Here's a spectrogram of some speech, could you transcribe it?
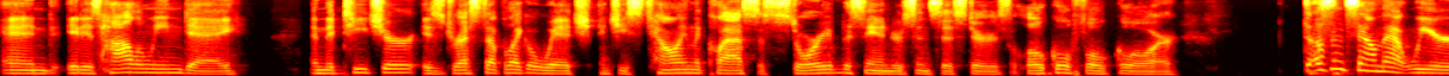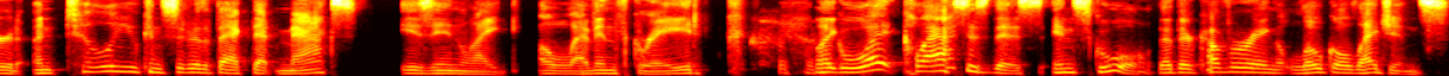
and it is Halloween day and the teacher is dressed up like a witch and she's telling the class the story of the Sanderson sisters, local folklore. Doesn't sound that weird until you consider the fact that Max is in like 11th grade like what class is this in school that they're covering local legends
